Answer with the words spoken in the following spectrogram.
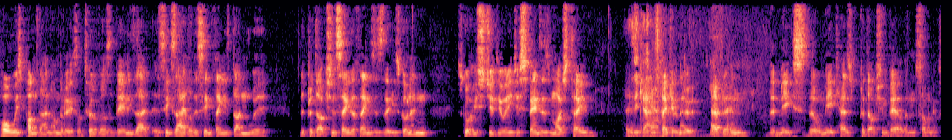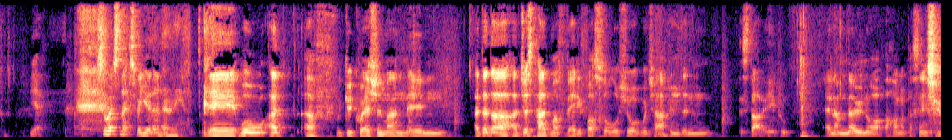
always pumped that number out. It's like 12 hours a day, and he's that, it's exactly the same thing he's done with the production side of things, is that he's gone in, he's got his studio, and he just spends as much time as, As he he can, can. figuring out everything that makes, that will make his production better than someone else's. Yeah. So what's next for you then? Aye. Uh, well, I, uh, good question, man. Um, I did a, I just had my very first solo show, which happened in the start of April, and I'm now not hundred percent sure.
